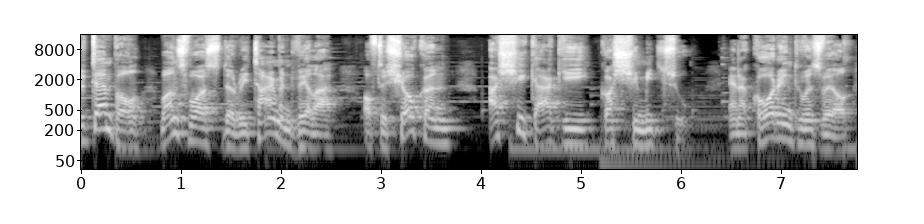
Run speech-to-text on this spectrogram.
The temple once was the retirement villa of the shogun Ashikaga Yoshimitsu, and according to his will,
